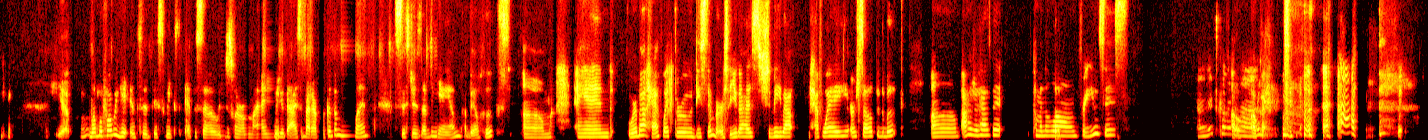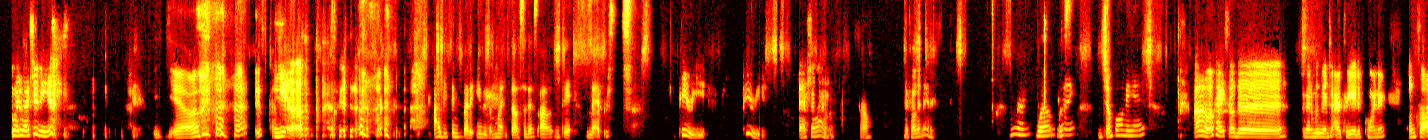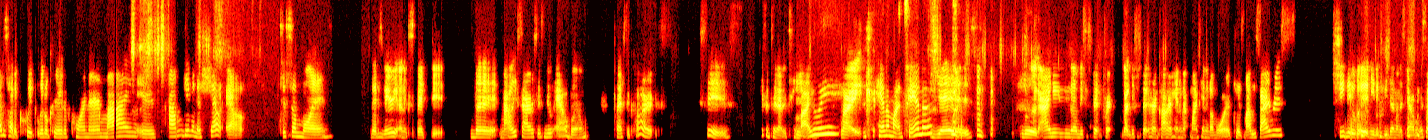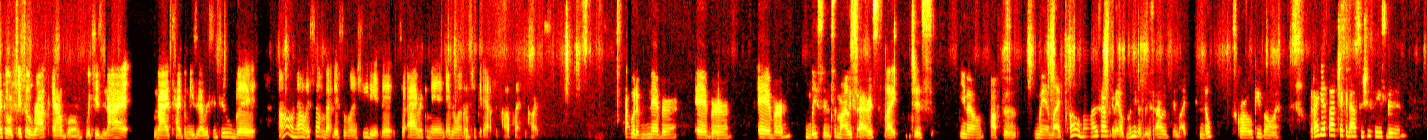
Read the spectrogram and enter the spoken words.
Yep. Well, before we get into this week's episode, we just want to remind you guys about our book of the month, Sisters of the Yam by Bell Hooks. Um, and we're about halfway through December, so you guys should be about halfway or so through the book. Um, I should have that coming along for you, sis. Um, it's coming Oh, along. okay. What about you, Nia? Yeah, it's coming. yeah. I'll be finished by the end of the month, though, so that's all that matters. Period. Period. As shall I. So that's all that matters. All right. Well, let's Okay. jump on in. Oh, okay. So the we're gonna move into our creative corner. And so I just had a quick little creative corner. Mine is I'm giving a shout out to someone that is very unexpected. But Miley Cyrus's new album, Plastic Hearts, sis, it's a 10 out of 10. Miley, Like, Hannah Montana. yes. Look, I ain't even gonna disrespect her, like disrespect her and call her Hannah Montana no more. Because Miley Cyrus, she did what needed to be done on this album. It's like a, it's a rock album, which is not my type of music I listen to. But I don't know, it's something about this one. She did that, so I recommend everyone go check it out. It's called Plastic Hearts. I would have never, ever, ever listened to Miley Cyrus like just you know off the whim. Like, oh, Miley Cyrus got an album. Let me go listen. I would have been like, nope. Scroll, keep going. But I guess I'll check it out since you say it's good.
